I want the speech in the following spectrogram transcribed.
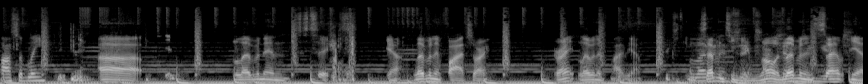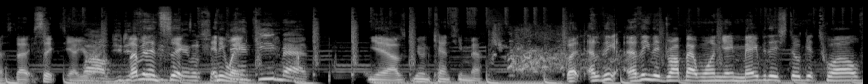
possibly. Uh, 11 and six. Yeah, 11 and five. Sorry. Right, 11 and 5, yeah. 16, 11 and 17 six games. No, 11 and 17 7. Yes, that, 6. Yeah, you're Wow, right. you just, 11 and you just gave 6. Anyway, canteen math. yeah, I was doing canteen match. But I think I think they drop that one game. Maybe they still get 12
